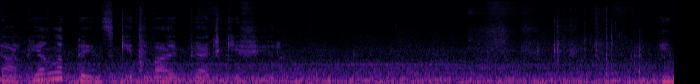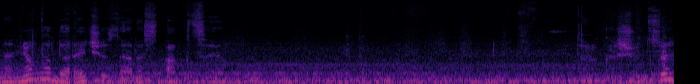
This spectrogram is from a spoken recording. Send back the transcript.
Так, яготинський 2,5 кефір. І на нього, до речі, зараз акція. Так, а що це?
